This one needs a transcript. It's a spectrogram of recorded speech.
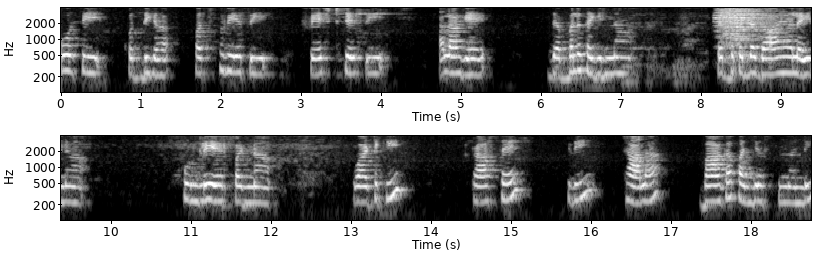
కోసి కొద్దిగా పసుపు వేసి పేస్ట్ చేసి అలాగే దెబ్బలు తగిలినా పెద్ద పెద్ద గాయాలైనా పుండ్లు ఏర్పడిన వాటికి రాస్తే ఇది చాలా బాగా పనిచేస్తుందండి.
